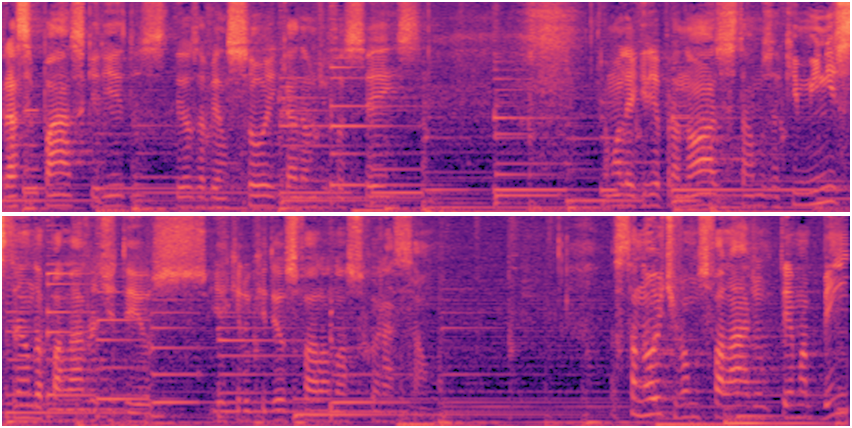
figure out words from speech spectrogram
Graça e paz, queridos. Deus abençoe cada um de vocês. É uma alegria para nós estarmos aqui ministrando a palavra de Deus e aquilo que Deus fala ao nosso coração. Esta noite vamos falar de um tema bem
